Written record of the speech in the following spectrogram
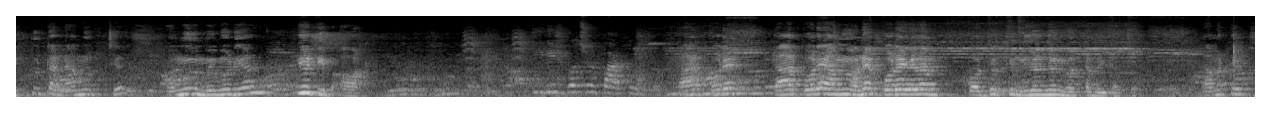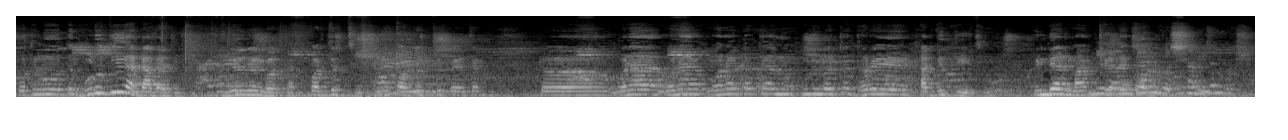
স্কুলটার নাম হচ্ছে অমিয় মেমোরিয়াল ক্রিয়েটিভ আর্ট তারপরে তারপরে আমি অনেক পরে গেলাম পদ্মশ্রী নিরঞ্জন ঘট্টামের কাছে। আমাকে প্রথমত গুরুজি আর দাদাজি নিরঞ্জন ঘট্টাম পদ্মশ্রী তিনি পদ্মশ্রী পেয়েছেন। তো ওনার ওনার ওনার কাছে আমি কুড়ি বছর ধরে সার্ভিস দিয়েছি। ইন্ডিয়ান মার্ক নিরঞ্জন গোস্বামী রঞ্জন গোস্বামী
